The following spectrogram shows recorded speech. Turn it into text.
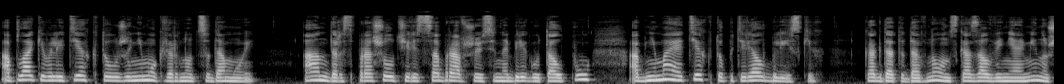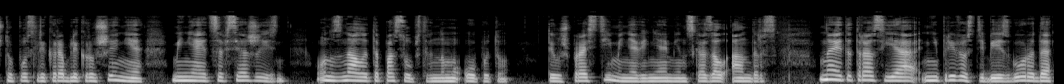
оплакивали тех, кто уже не мог вернуться домой. Андерс прошел через собравшуюся на берегу толпу, обнимая тех, кто потерял близких. Когда-то давно он сказал Вениамину, что после кораблекрушения меняется вся жизнь. Он знал это по собственному опыту. «Ты уж прости меня, Вениамин», — сказал Андерс. «На этот раз я не привез тебе из города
